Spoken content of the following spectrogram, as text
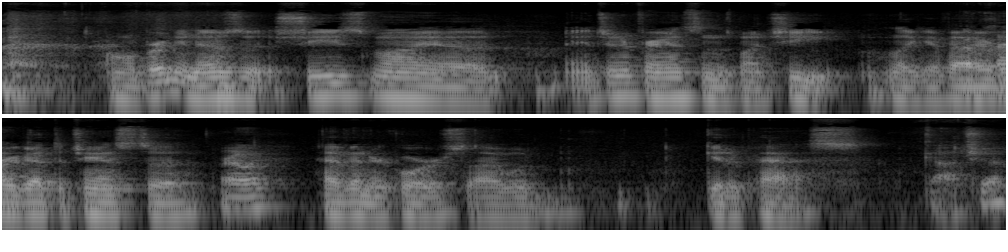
Well, Brittany knows that she's my uh, Jennifer Aniston's my cheat. Like if I Okay. ever got the chance to Really? have intercourse, I would get a pass. Gotcha.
